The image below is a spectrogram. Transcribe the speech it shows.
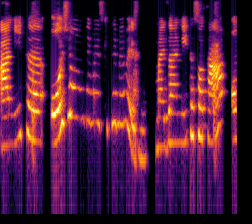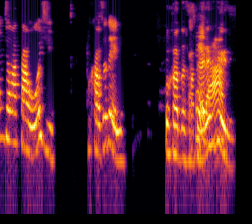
a Anitta, hoje ela não tem mais o que temer mesmo. Mas a Anitta só tá onde ela tá hoje por causa dele. Por causa das matérias Será? dele.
